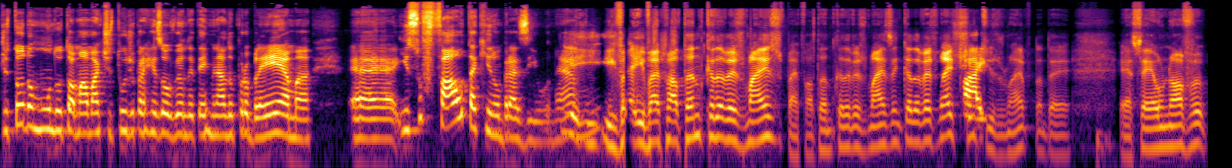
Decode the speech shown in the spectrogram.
de todo mundo tomar uma atitude para resolver um determinado problema. É, isso falta aqui no Brasil, né? E, e, vai, e, vai, faltando cada vez mais, vai faltando cada vez mais em cada vez mais sítios, não é? Portanto, é, essa é o nova.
